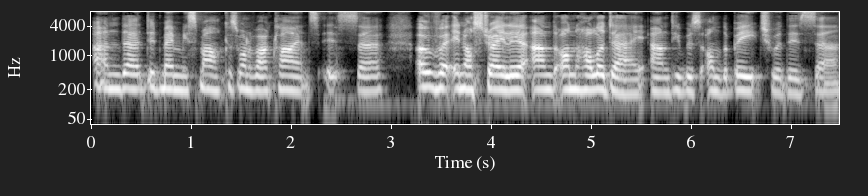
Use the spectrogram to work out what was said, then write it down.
and uh, did make me smile because one of our clients is uh, over in Australia and on holiday, and he was on the beach with his uh,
